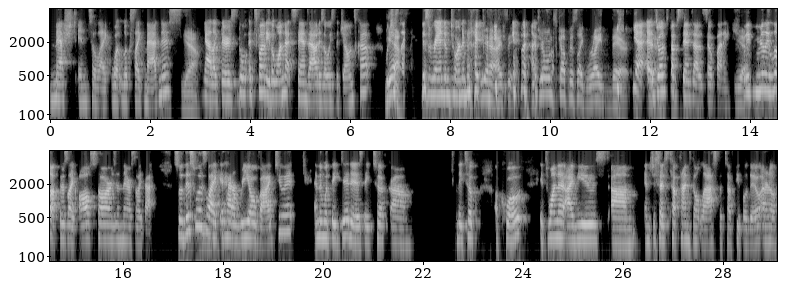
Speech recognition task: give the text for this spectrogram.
meshed into like what looks like madness. Yeah. Yeah, like there's the it's funny, the one that stands out is always the Jones Cup, which Yeah. is like this random tournament I Yeah, I see. I Jones Cup is like right there. yeah, uh, Yeah. Jones Cup stands out. It's so funny. Yeah. But if you really look, there's like all stars in there, stuff like that. So this was like it had a Rio vibe to it. And then what they did is they took um, they took a quote. It's one that I've used, um, and it just says "Tough times don't last, but tough people do." I don't know. if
